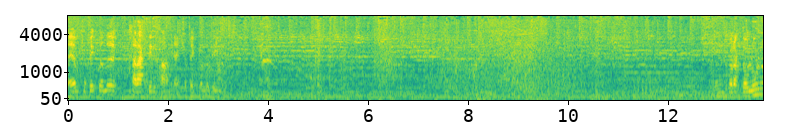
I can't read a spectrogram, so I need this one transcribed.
Ee, bu köpek balığı karakteri tahminen köpek balığı değildir. Onun karakterleri ne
